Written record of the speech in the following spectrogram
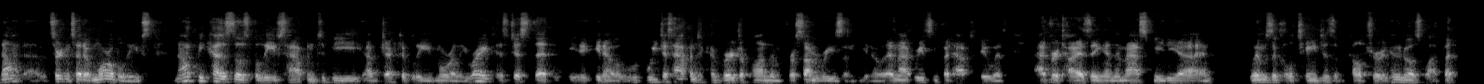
not a certain set of moral beliefs, not because those beliefs happen to be objectively morally right. It's just that you know we just happen to converge upon them for some reason, you know, and that reason could have to do with advertising and the mass media and whimsical changes of culture and who knows what. But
